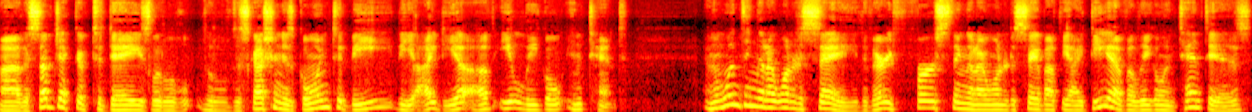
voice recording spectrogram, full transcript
Uh, the subject of today's little little discussion is going to be the idea of illegal intent. And the one thing that I wanted to say, the very first thing that I wanted to say about the idea of illegal intent is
